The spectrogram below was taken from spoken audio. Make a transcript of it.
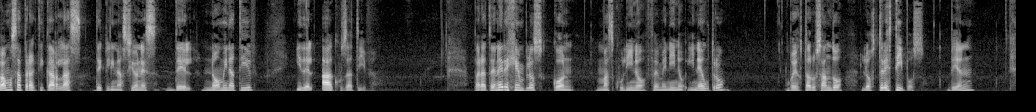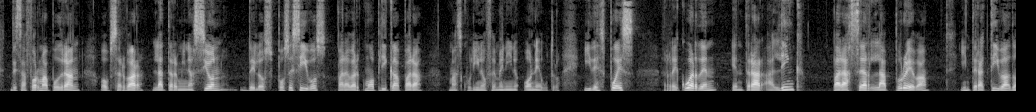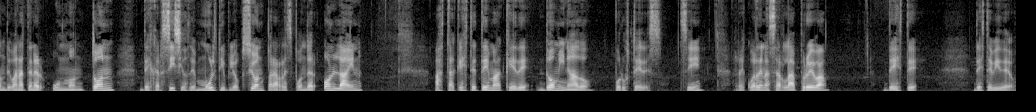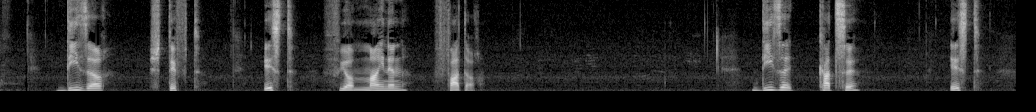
Vamos a practicar las declinaciones del nominativ y del acusativ. Para tener ejemplos con masculino, femenino y neutro, voy a estar usando los tres tipos. Bien, de esa forma podrán observar la terminación de los posesivos para ver cómo aplica para masculino, femenino o neutro. Y después recuerden entrar al link para hacer la prueba interactiva donde van a tener un montón de ejercicios de múltiple opción para responder online hasta que este tema quede dominado por ustedes. ¿sí? Recuerden hacer la prueba de este, de este video. Dieser Stift ist für meinen Vater. Diese Katze ist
